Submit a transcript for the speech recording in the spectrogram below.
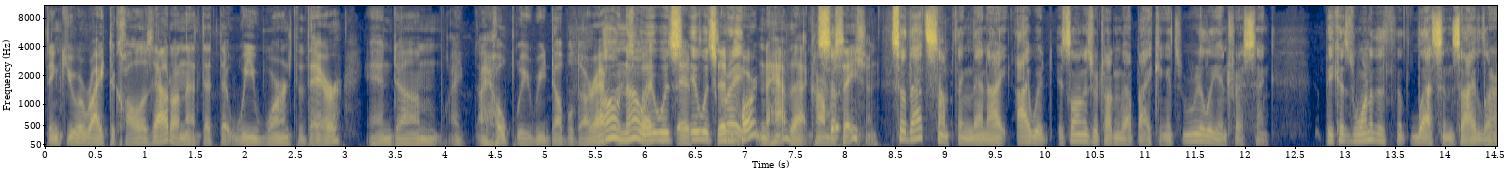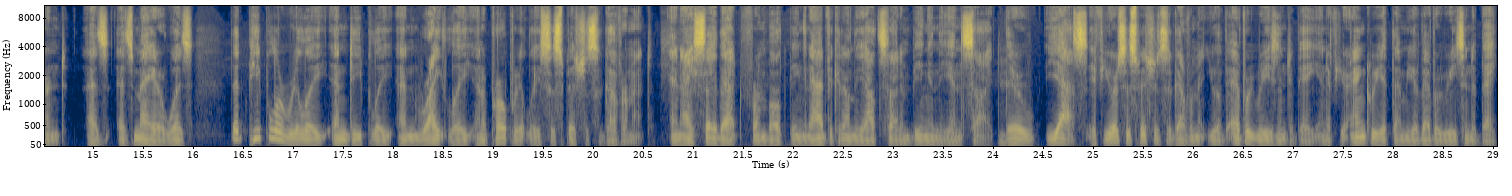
think you were right to call us out on that. That that we weren't there, and um, I, I hope we redoubled our efforts. Oh, no, but it was- it it's was great. important to have that conversation. So that's something then I, I would, as long as we're talking about biking, it's really interesting because one of the th- lessons I learned as, as mayor was that people are really and deeply and rightly and appropriately suspicious of government. And I say that from both being an advocate on the outside and being in the inside. Mm-hmm. There, yes, if you're suspicious of government, you have every reason to be. And if you're angry at them, you have every reason to be.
